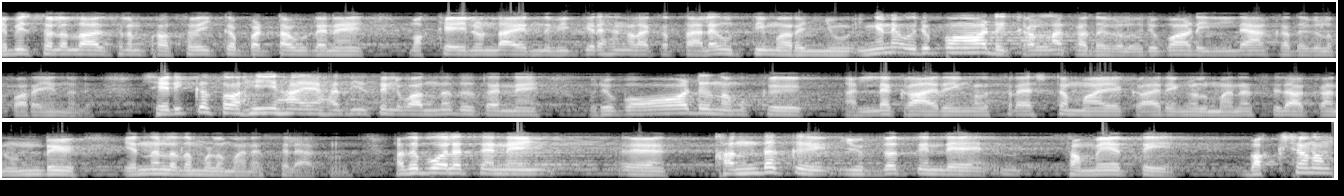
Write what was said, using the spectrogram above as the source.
നബി സല്ലാ അലൈഹി വസല്ലം പ്രസവിക്കപ്പെട്ട ഉടനെ മക്കയിലുണ്ടായിരുന്ന വിഗ്രഹങ്ങളൊക്കെ തല ഉത്തിമറിഞ്ഞു ഇങ്ങനെ ഒരുപാട് കള്ളക്കഥകൾ ഒരുപാട് ഇല്ലാ കഥകൾ പറയുന്നുണ്ട്. ശരിക്കും സ്വഹീഹായ ഹദീസിൽ വന്നത് തന്നെ ഒരുപാട് നമുക്ക് നല്ല കാര്യങ്ങൾ ശ്രേഷ്ഠമായ കാര്യങ്ങൾ മനസ്സിലാക്കാനുണ്ട് എന്നുള്ളത് നമ്മൾ മനസ്സിലാക്കണം. അതുപോലെ തന്നെ ഏഹ്, യുദ്ധത്തിന്റെ സമയത്ത് ഭക്ഷണം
